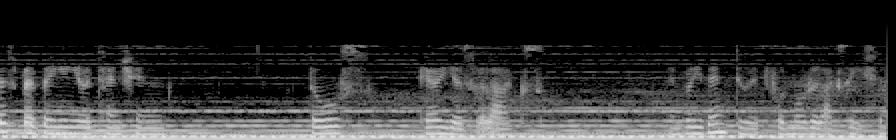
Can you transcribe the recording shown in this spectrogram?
Just by bringing your attention, those areas relax and breathe into it for more relaxation.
